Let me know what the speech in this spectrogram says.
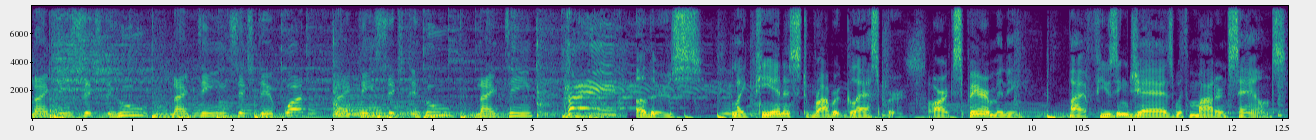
1960 who? 1960 what? 1960 who? 19. Hey! Others, like pianist Robert Glasper, are experimenting by fusing jazz with modern sounds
